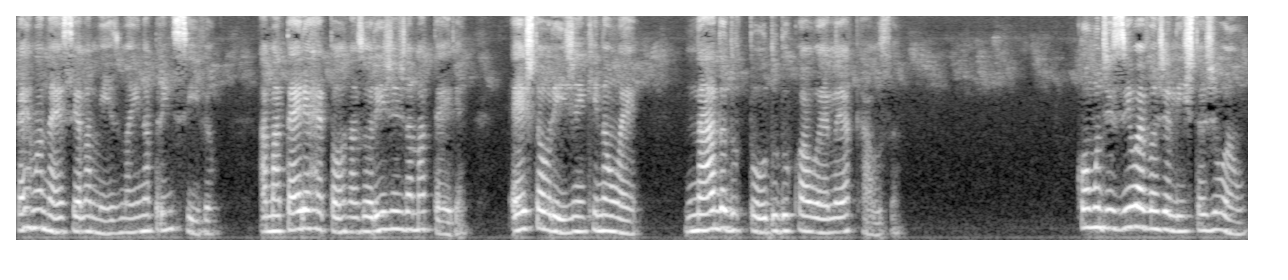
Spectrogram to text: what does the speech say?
permanece ela mesma inapreensível. A matéria retorna às origens da matéria, esta origem que não é nada do todo do qual ela é a causa. Como dizia o evangelista João,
